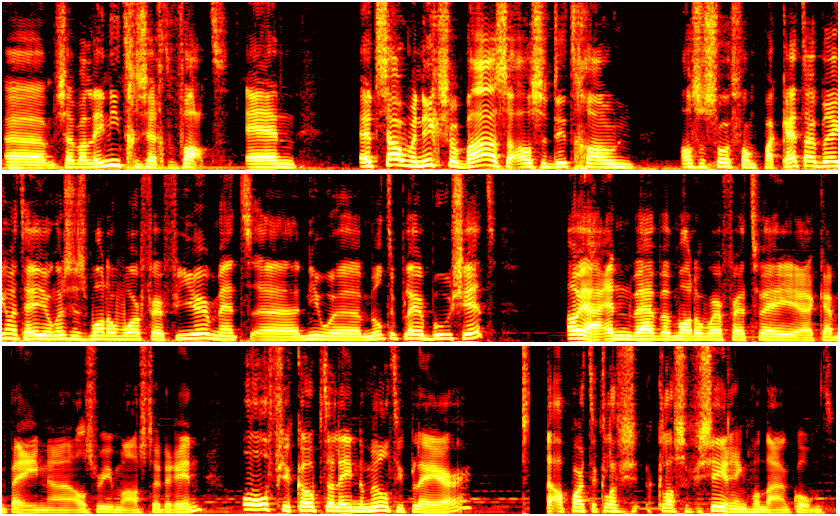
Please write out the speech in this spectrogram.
Ehm, ze hebben alleen niet gezegd wat. En het zou me niks verbazen als ze dit gewoon als een soort van pakket uitbrengen. Met, hé hey jongens, dit is Modern Warfare 4 met eh, nieuwe multiplayer bullshit. Oh ja, en we hebben Modern Warfare 2 eh, campaign eh, als remaster erin. Of je koopt alleen de multiplayer. De aparte klassi- klassificering vandaan komt.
